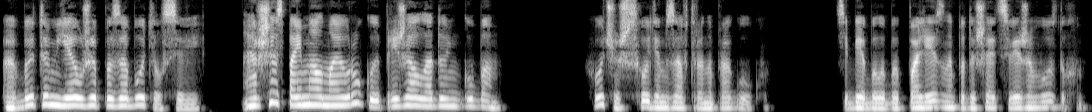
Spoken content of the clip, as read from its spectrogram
Об этом я уже позаботился, Ви. Аршес поймал мою руку и прижал ладонь к губам. «Хочешь, сходим завтра на прогулку? Тебе было бы полезно подышать свежим воздухом.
